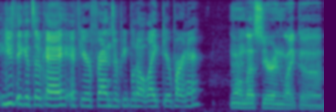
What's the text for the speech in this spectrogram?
You think it's okay if your friends or people don't like your partner? Well, unless you're in like a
